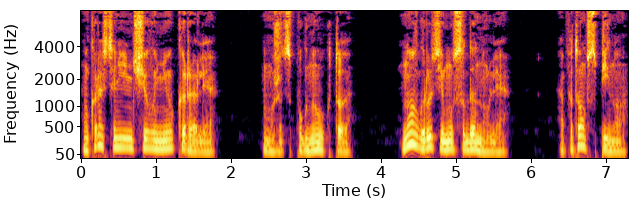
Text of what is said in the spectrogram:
Украсть они ничего не украли. Может, спугнул кто. Но в грудь ему саданули. А потом в спину.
